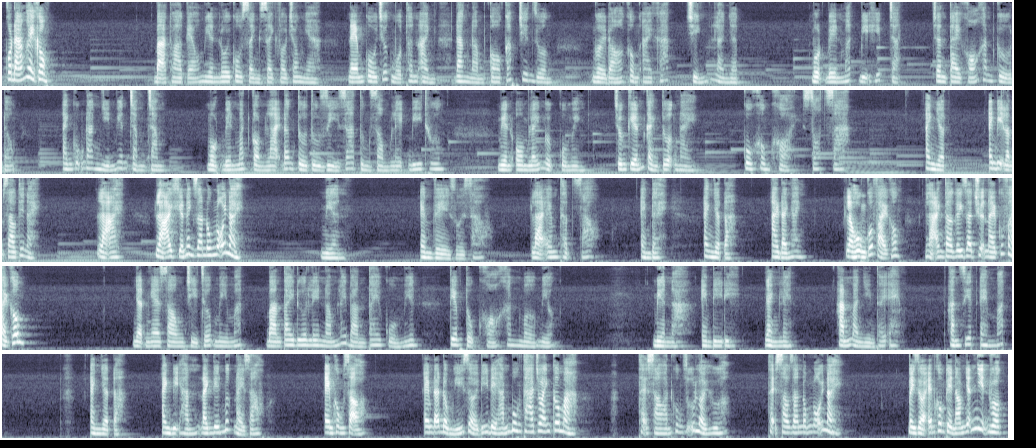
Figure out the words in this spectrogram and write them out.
Có đáng hay không? Bà Thoa kéo Miên lôi cô sành sạch vào trong nhà. Ném cô trước một thân ảnh Đang nằm co cắp trên giường. Người đó không ai khác Chính là Nhật. Một bên mắt bị híp chặt, Chân tay khó khăn cử động. Anh cũng đang nhìn Miên chằm chằm. Một bên mắt còn lại đang từ từ dì ra từng dòng lệ bi thương. Miên ôm lấy ngực của mình, Chứng kiến cảnh tượng này, Cô không khỏi xót xa. Anh Nhật, Anh bị làm sao thế này? Là ai? Là ai khiến anh ra nông nỗi này? Miên, em về rồi sao? Là em thật sao? Em đây, anh Nhật à? Ai đánh anh? Là Hùng có phải không? Là anh ta gây ra chuyện này có phải không? Nhật nghe xong chỉ chớp mi mắt, bàn tay đưa lên nắm lấy bàn tay của Miên, tiếp tục khó khăn mở miệng. Miên à, em đi đi, nhanh lên. Hắn mà nhìn thấy em, hắn giết em mất. Anh Nhật à, anh bị hắn đánh đến mức này sao? Em không sợ. Em đã đồng ý rời đi để hắn buông tha cho anh cơ mà. Tại sao hắn không giữ lời hứa? Tại sao ra nông nỗi này? Bây giờ em không thể nào nhẫn nhịn được.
